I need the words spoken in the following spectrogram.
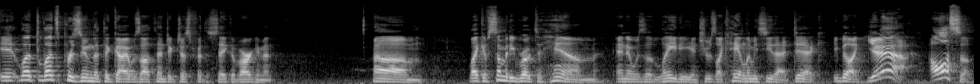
it let, let's presume that the guy was authentic just for the sake of argument um like if somebody wrote to him and it was a lady and she was like hey let me see that dick he'd be like yeah awesome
